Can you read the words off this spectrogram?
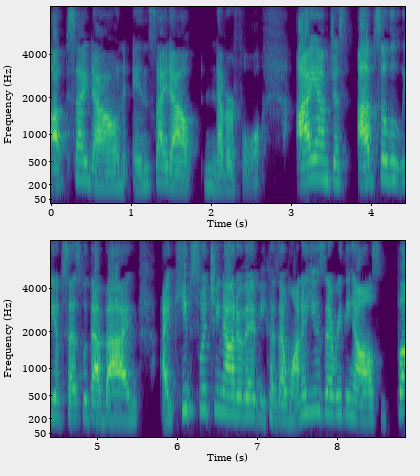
upside down, inside out, Neverfull. I am just absolutely obsessed with that bag. I keep switching out of it because I want to use everything else, but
